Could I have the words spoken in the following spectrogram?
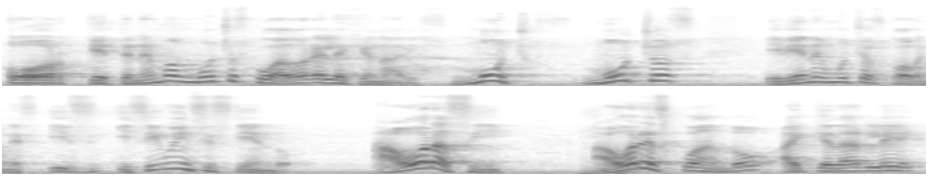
Porque tenemos muchos jugadores legionarios, muchos, muchos, y vienen muchos jóvenes. Y, y sigo insistiendo, ahora sí, ahora es cuando hay que darle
